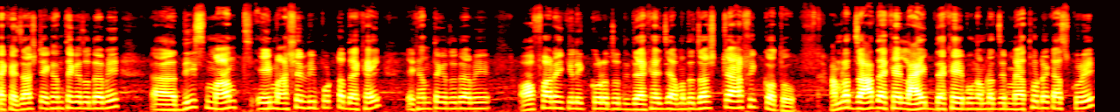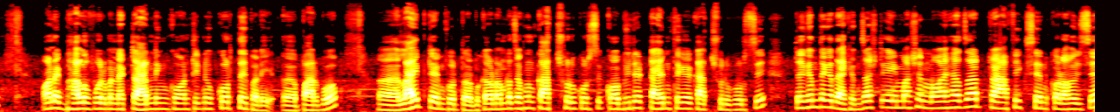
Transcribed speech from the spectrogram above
দেখাই। জাস্ট এখান থেকে যদি আমি দিস মান্থ এই মাসের রিপোর্টটা দেখাই, এখান থেকে যদি আমি অফারে ক্লিক করে যদি দেখাই যে আমাদের জাস্ট ট্রাফিক কত, আমরা যা দেখাই লাইভ দেখাই এবং আমরা যে মেথডে কাজ করি, অনেক ভালো পরিমাণে একটা আর্নিং কন্টিনিউ করতে পারি পারব লাইফ টাইম করতে পারব। কারণ আমরা যখন কাজ শুরু করছি কোভিডের টাইম থেকে কাজ শুরু করছি, তো এখান থেকে দেখেন জাস্ট এই মাসে নয় হাজার ট্রাফিক সেন্ড করা হয়েছে,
